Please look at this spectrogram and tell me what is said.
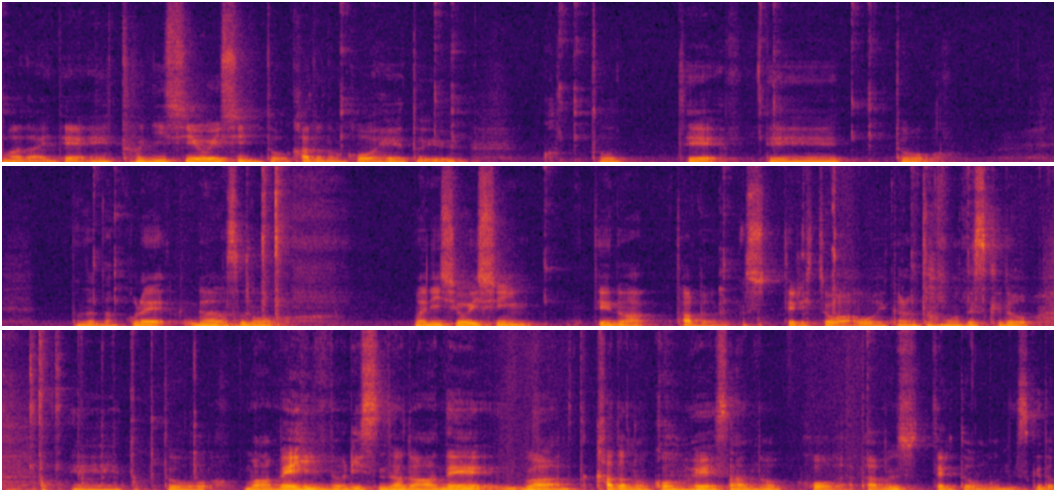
話題で、えっと、西尾維新と角野公平ということでえっとなんだこれがその、まあ、西尾維新っていうのは多分知ってる人は多いかなと思うんですけど、え、っとまあメインのリスナーの姉は角野浩平さんの方が多分知ってると思うんですけど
